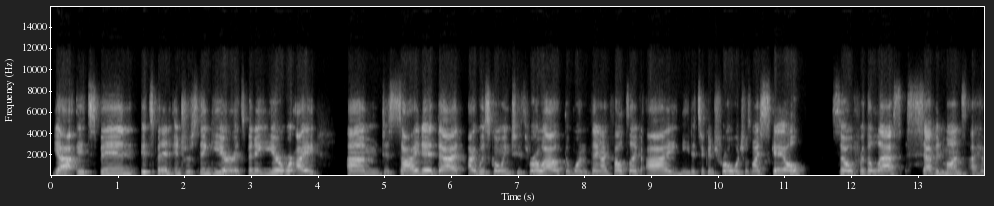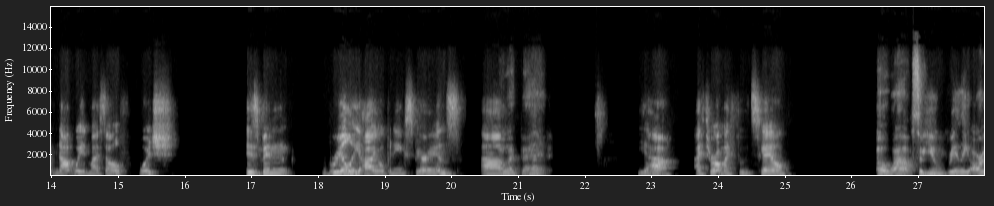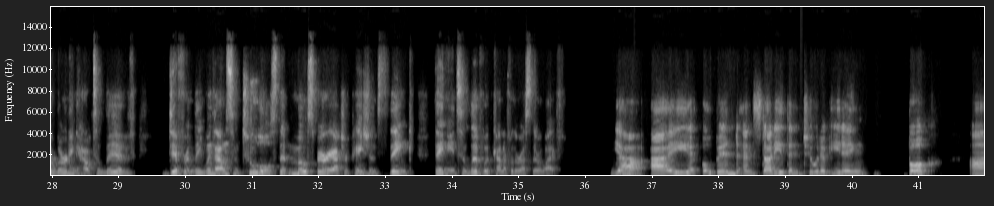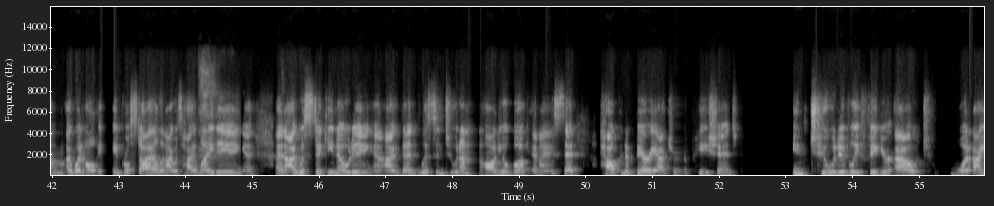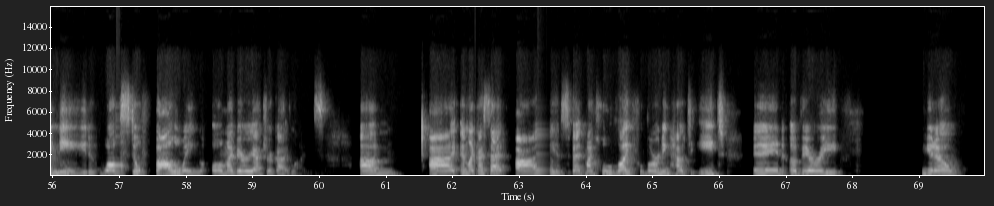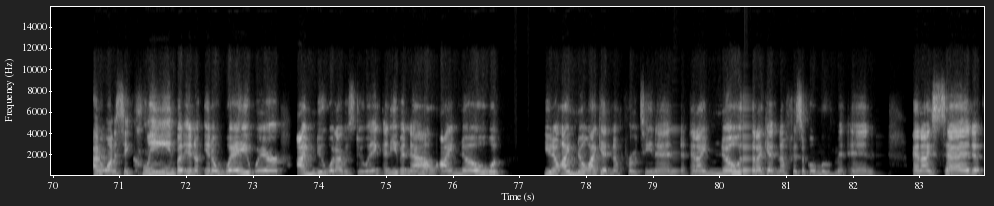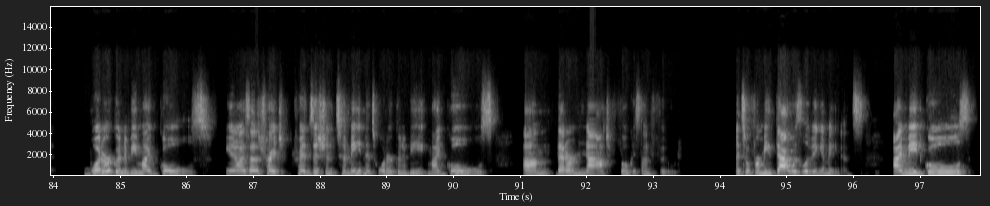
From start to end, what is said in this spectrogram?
Yeah, it's been it's been an interesting year. It's been a year where I um, decided that I was going to throw out the one thing I felt like I needed to control, which was my scale. So for the last seven months, I have not weighed myself, which has been really eye-opening experience. Um, oh, I bet. Yeah, I threw out my food scale. Oh wow! So you really are learning how to live differently without mm-hmm. some tools that most bariatric patients think they need to live with kind of for the rest of their life. Yeah, I opened and studied the intuitive eating book. Um, I went all April style and I was highlighting and and I was sticky noting and I then listened to it on an audiobook and I said, how can a bariatric patient intuitively figure out what I need while still following all my bariatric guidelines? Um, I and like I said, I have spent my whole life learning how to eat in a very, you know, I don't want to say clean, but in a, in a way where I knew what I was doing. And even now, I know, you know, I know I get enough protein in, and I know that I get enough physical movement in. And I said, what are going to be my goals? You know, as I try to transition to maintenance, what are going to be my goals? um, that are not focused on food. And so for me, that was living in maintenance. I made goals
